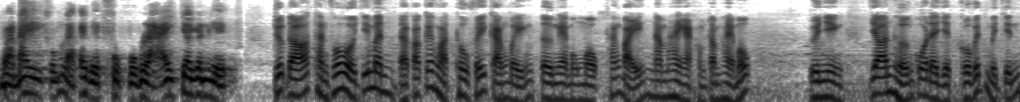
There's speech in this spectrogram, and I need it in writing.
và đây cũng là cái việc phục vụ lại cho doanh nghiệp. Trước đó, thành phố Hồ Chí Minh đã có kế hoạch thu phí cảng biển từ ngày 1 tháng 7 năm 2021. Tuy nhiên, do ảnh hưởng của đại dịch Covid-19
